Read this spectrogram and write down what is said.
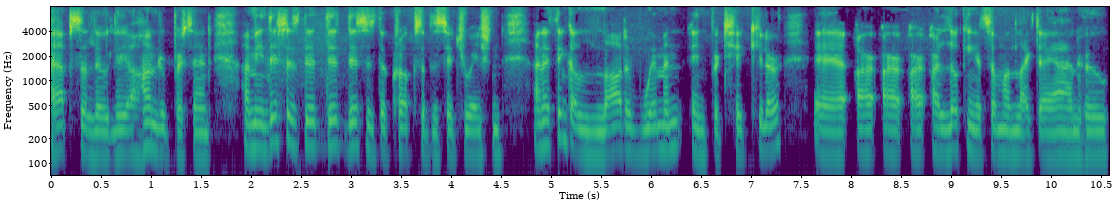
Absolutely, hundred percent. I mean, this is the this is the crux of the situation, and I think a lot of women, in particular, uh, are, are are looking at someone like Diane, who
